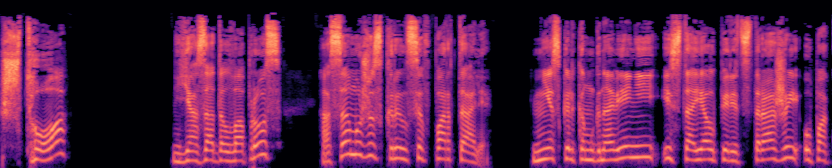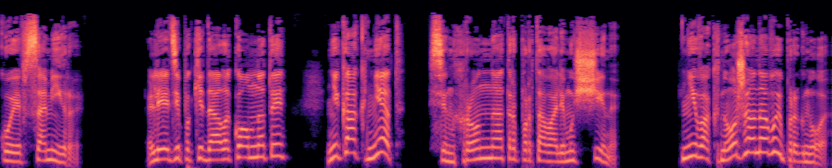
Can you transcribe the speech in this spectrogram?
«Что?» Я задал вопрос, а сам уже скрылся в портале. Несколько мгновений и стоял перед стражей, упокоив Самиры. «Леди покидала комнаты?» «Никак нет!» Синхронно отрапортовали мужчины. Не в окно же она выпрыгнула.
